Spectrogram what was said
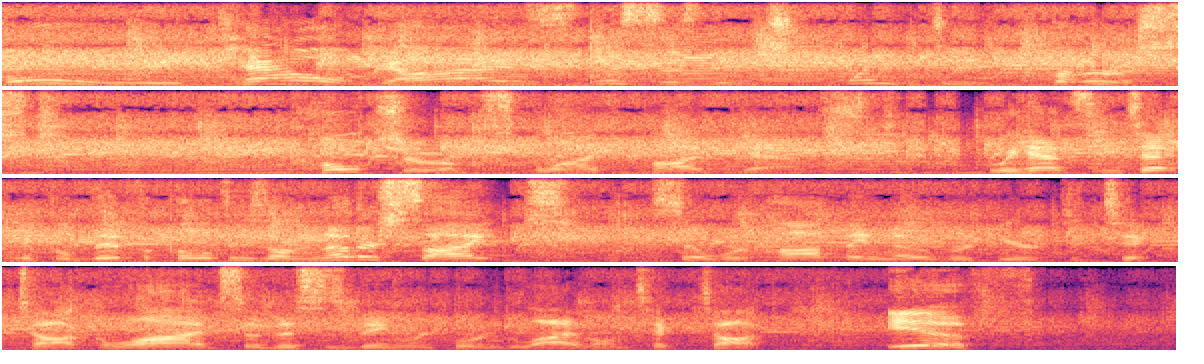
Holy cow, guys! This is the 21st Culture of Splife podcast. We had some technical difficulties on another site, so we're hopping over here to TikTok Live. So this is being recorded live on TikTok. If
